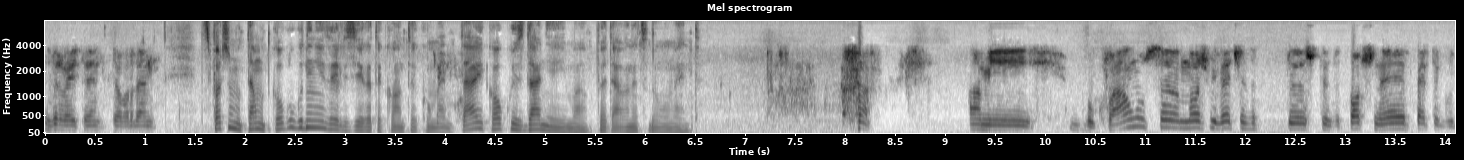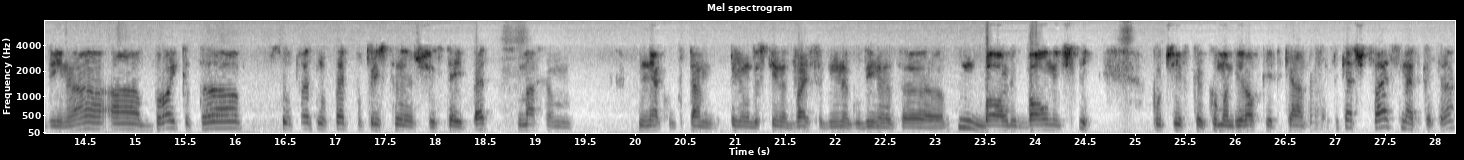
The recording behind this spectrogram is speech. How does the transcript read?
Здравейте, добър ден. Да започнем от там. От колко години реализирате контракоментар и колко издания има предаването до момента? Ами, буквално са, може би вече ще започне пета година. А, бройката съответно 5 по 365, махам няколко там, примерно 10 на 20 дни на година за боли, болнични, почивка, командировка и така нататък. Така че това е сметката.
